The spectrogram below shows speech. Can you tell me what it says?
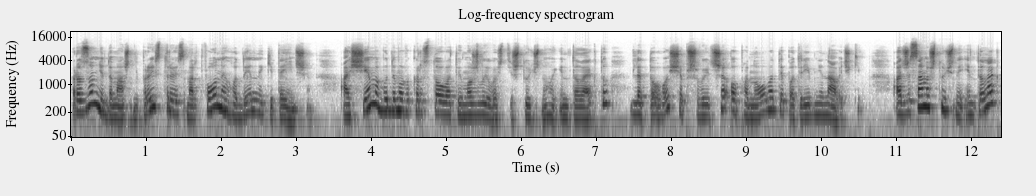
розумні домашні пристрої, смартфони, годинники та інше. А ще ми будемо використовувати можливості штучного інтелекту для того, щоб швидше опановувати потрібні навички. Адже саме штучний інтелект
